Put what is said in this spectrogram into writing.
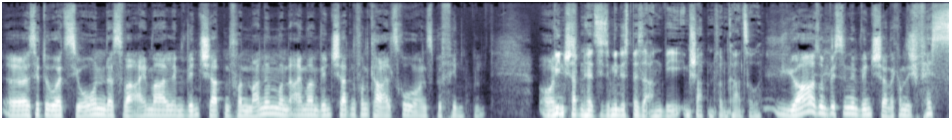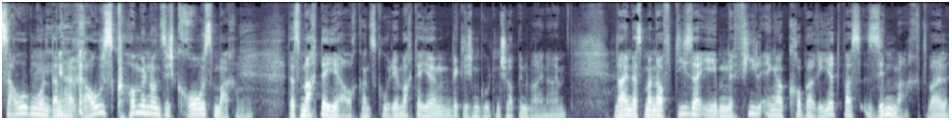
äh, Situation, dass wir einmal im Windschatten von Mannem und einmal im Windschatten von Karlsruhe uns befinden. Und Windschatten hört sich zumindest besser an wie im Schatten von Karlsruhe. Ja, so ein bisschen im Windschatten. Da kann man sich festsaugen und dann herauskommen und sich groß machen. Das macht er hier auch ganz gut. Er macht ja hier wirklich einen guten Job in Weinheim. Nein, dass man auf dieser Ebene viel enger kooperiert, was Sinn macht, weil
